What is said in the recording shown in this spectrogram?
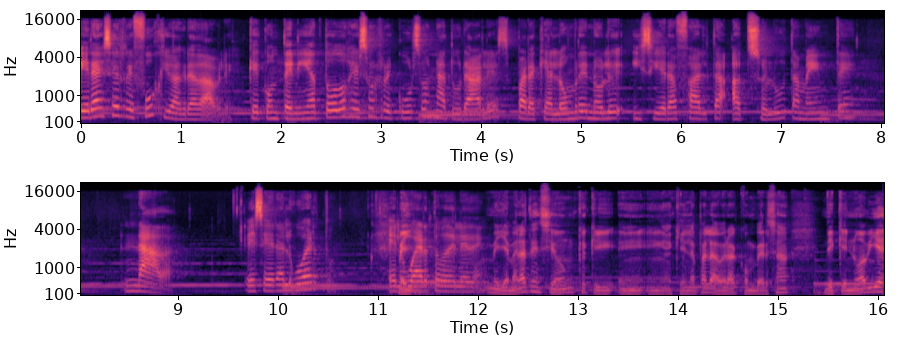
era ese refugio agradable que contenía todos esos recursos naturales para que al hombre no le hiciera falta absolutamente nada. Ese era el huerto, el Me- huerto del Edén. Me llama la atención que aquí en, en- aquí en la palabra conversa de que no había,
